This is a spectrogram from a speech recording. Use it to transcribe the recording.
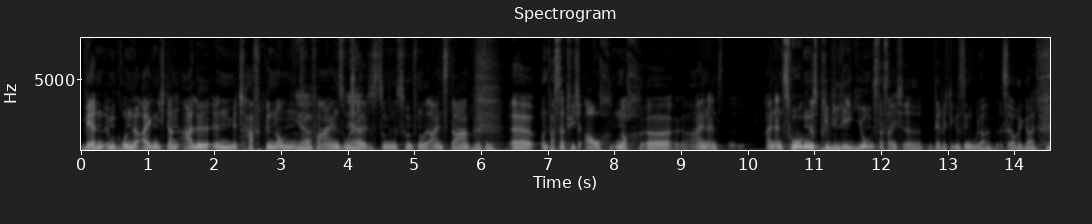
werden im Grunde eigentlich dann alle in Mithaft genommen ja. vom Verein, so stellt es zumindest 501 dar. Richtig. Äh, und was natürlich auch noch äh, ein ein entzogenes Privilegium, ist das eigentlich äh, der richtige Singular? Ist ja auch egal. Ja.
